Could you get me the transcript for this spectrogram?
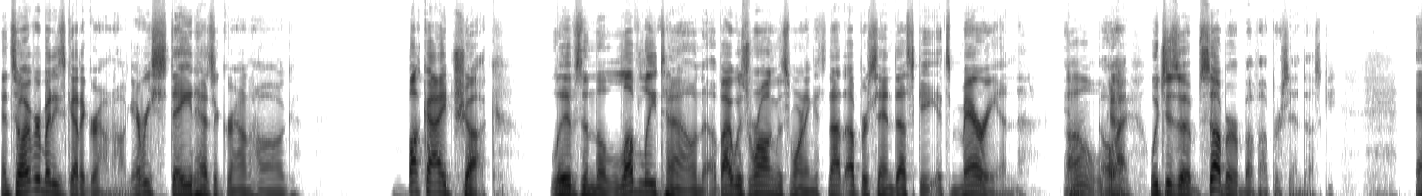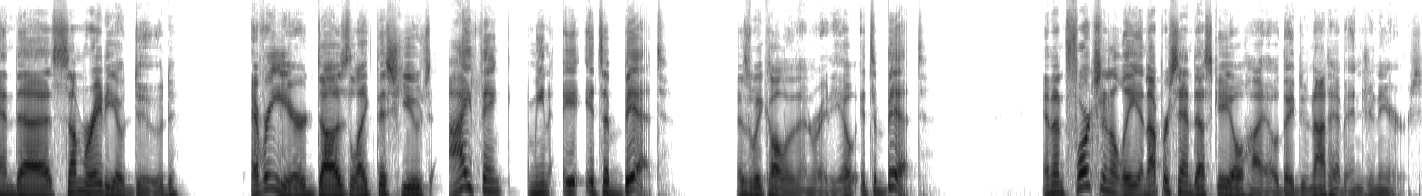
And so everybody's got a groundhog. Every state has a groundhog. Buckeye Chuck lives in the lovely town of, I was wrong this morning. It's not Upper Sandusky, it's Marion. Oh, okay. Ohio, which is a suburb of Upper Sandusky. And uh, some radio dude every year does like this huge, I think, I mean, it, it's a bit, as we call it in radio. It's a bit. And unfortunately, in Upper Sandusky, Ohio, they do not have engineers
